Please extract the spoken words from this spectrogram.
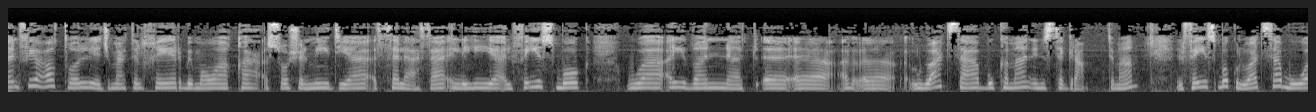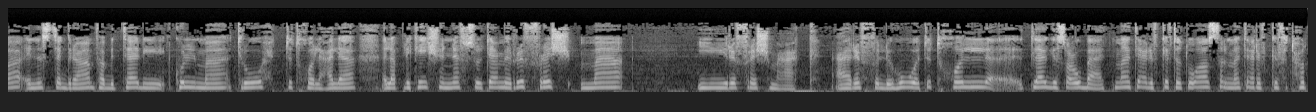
كان في عطل يا جماعة الخير بمواقع ال social media الثلاثة اللي هي الفيسبوك وأيضا آه، آه، آه، الواتساب وكمان إنستغرام تمام؟ الفيسبوك والواتساب وإنستغرام فبالتالي كل ما تروح تدخل على ال application نفسه تعمل refresh ما يرفرش معك عارف اللي هو تدخل تلاقي صعوبات ما تعرف كيف تتواصل ما تعرف كيف تحط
